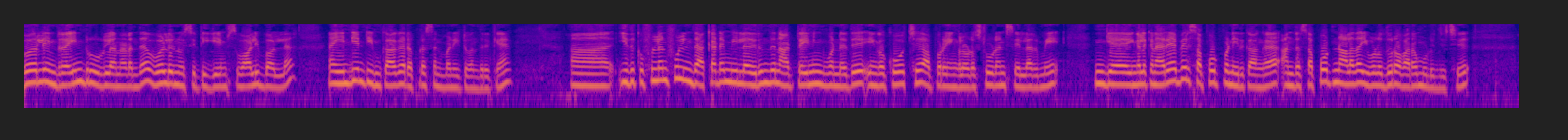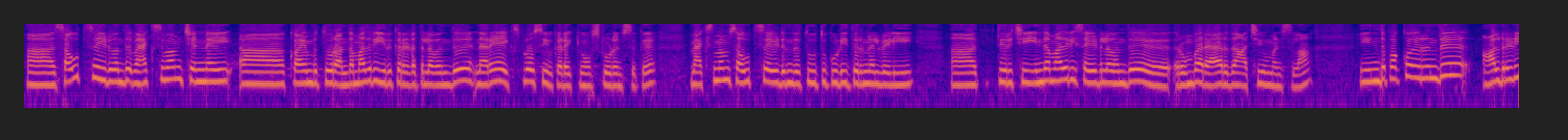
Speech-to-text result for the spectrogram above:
பெர்லின் ரெயின் ரூரில் நடந்த வேர்ல்டு யூனிவர்சிட்டி கேம்ஸ் வாலிபாலில் நான் இந்தியன் டீமுக்காக ரெப்ரசென்ட் பண்ணிட்டு வந்திருக்கேன். இதுக்கு ஃபுல் அண்ட் ஃபுல் இந்த அகாடமியில் இருந்து நான் ட்ரைனிங் பண்ணது எங்கள் கோச்சு அப்புறம் எங்களோட ஸ்டூடெண்ட்ஸ் எல்லாருமே. இங்கே எங்களுக்கு நிறைய பேர் சப்போர்ட் பண்ணியிருக்காங்க. அந்த சப்போர்ட்னால தான் இவ்வளோ தூரம் வர முடிஞ்சிச்சு. சவுத் சைடு வந்து மேக்ஸிமம் சென்னை கோயம்புத்தூர் அந்த மாதிரி இருக்கிற இடத்துல வந்து நிறைய எக்ஸ்ப்ளோசிவ் கிடைக்கும் ஸ்டூடெண்ட்ஸுக்கு மேக்ஸிமம் சவுத் சைடு இந்த தூத்துக்குடி திருநெல்வேலி திருச்சி இந்த மாதிரி சைடில் வந்து ரொம்ப ரேர் தான் அச்சீவ்மெண்ட்ஸ்லாம் இந்த பக்கம் இருந்து ஆல்ரெடி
